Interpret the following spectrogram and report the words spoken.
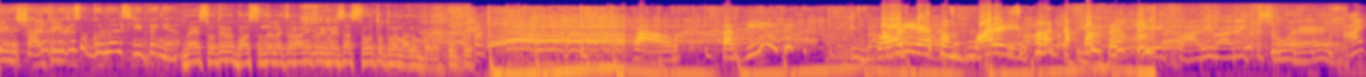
ये Shahrukh look so good while sleeping है। मैं सोते हुए बहुत सुंदर लगता हूँ कभी मेरे साथ सो तो तुम्हें मालूम पड़े। वाओ गौरी ऐसा मारे ये चप्पल से एक पारिवारिक शो है।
